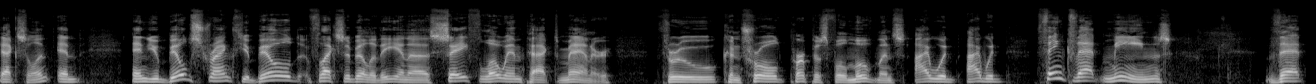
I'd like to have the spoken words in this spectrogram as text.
Excellent. And and you build strength, you build flexibility in a safe, low impact manner through controlled, purposeful movements. I would I would think that means that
